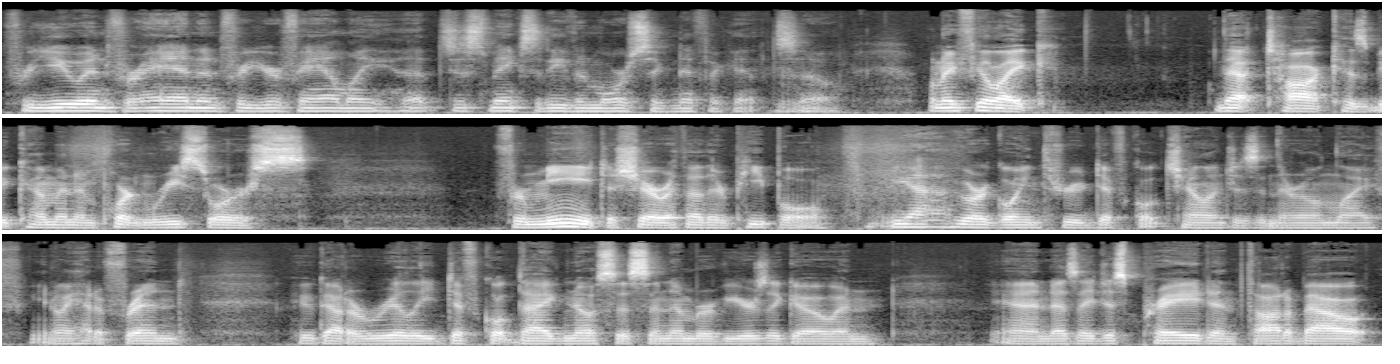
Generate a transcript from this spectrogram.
for you and for Ann and for your family. That just makes it even more significant. So When I feel like that talk has become an important resource for me to share with other people yeah. who are going through difficult challenges in their own life. You know, I had a friend who got a really difficult diagnosis a number of years ago and and as I just prayed and thought about,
